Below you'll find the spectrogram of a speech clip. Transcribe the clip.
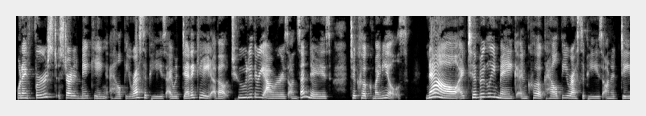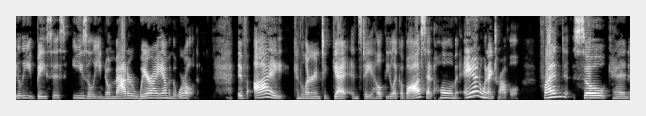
When I first started making healthy recipes, I would dedicate about 2 to 3 hours on Sundays to cook my meals. Now, I typically make and cook healthy recipes on a daily basis easily, no matter where I am in the world. If I can learn to get and stay healthy like a boss at home and when I travel, friend, so can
